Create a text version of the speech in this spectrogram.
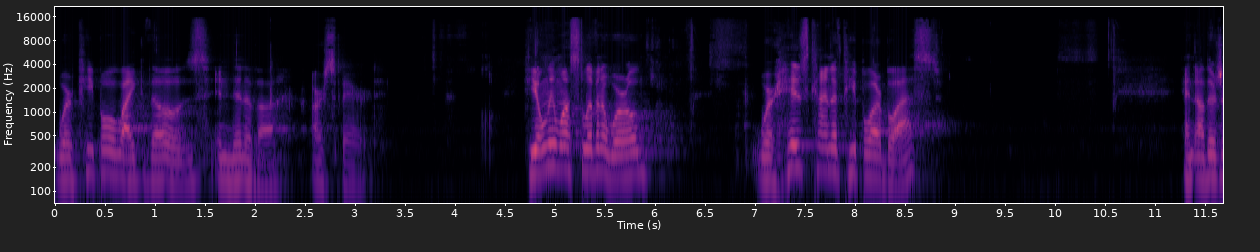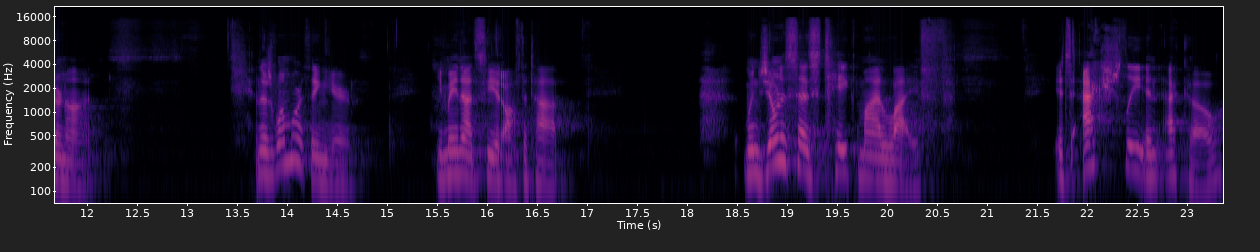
where people like those in Nineveh are spared. He only wants to live in a world where his kind of people are blessed and others are not. And there's one more thing here. You may not see it off the top. When Jonah says, Take my life, it's actually an echo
